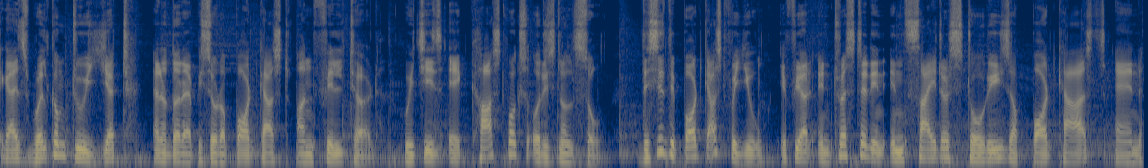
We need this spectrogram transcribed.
Hey guys, welcome to yet another episode of Podcast Unfiltered, which is a Castbox original show. This is the podcast for you if you are interested in insider stories of podcasts and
